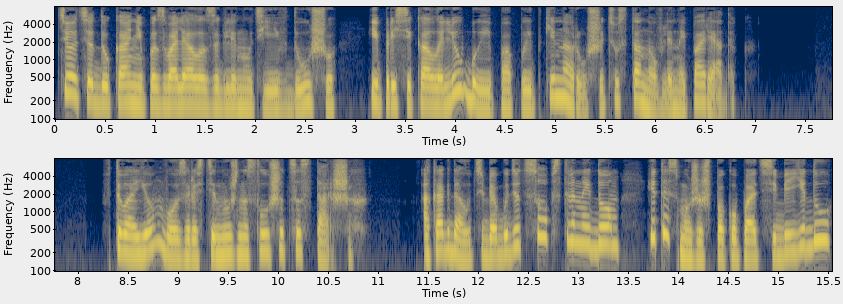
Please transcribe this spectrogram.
Тетя Дука не позволяла заглянуть ей в душу, и пресекала любые попытки нарушить установленный порядок. В твоем возрасте нужно слушаться старших. А когда у тебя будет собственный дом, и ты сможешь покупать себе еду,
